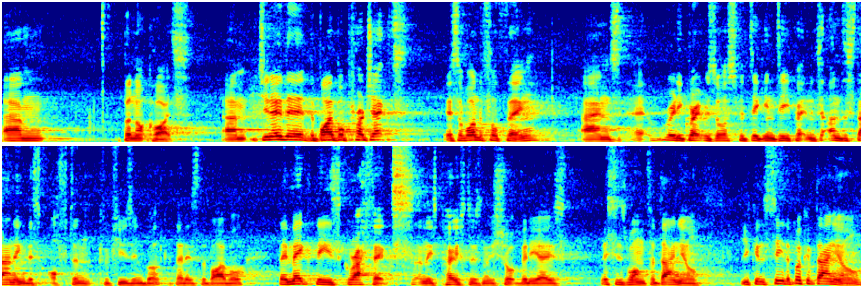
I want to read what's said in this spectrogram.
um, but not quite. Um, do you know the, the Bible Project? It's a wonderful thing and a really great resource for digging deeper into understanding this often confusing book that is the Bible. They make these graphics and these posters and these short videos. This is one for Daniel. You can see the book of Daniel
